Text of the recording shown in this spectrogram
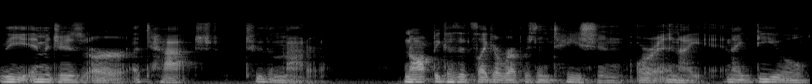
The images are attached to the matter, not because it's like a representation or an, an ideal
